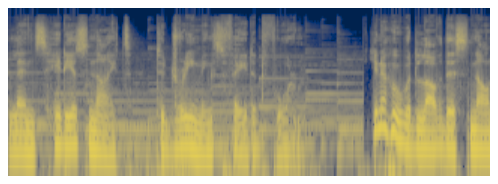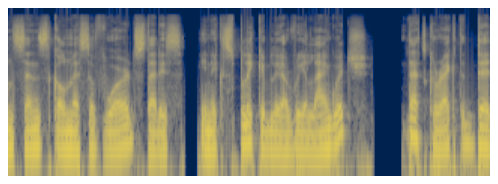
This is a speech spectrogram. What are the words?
lends hideous night to dreaming's faded form. You know who would love this nonsensical mess of words that is inexplicably a real language? That's correct, the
